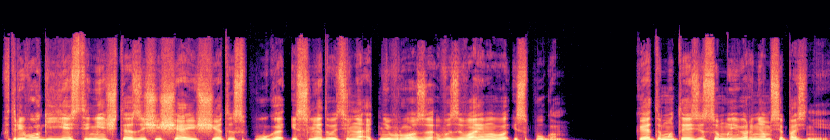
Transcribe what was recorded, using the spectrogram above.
В тревоге есть нечто защищающее от испуга и, следовательно, от невроза, вызываемого испугом. К этому тезису мы вернемся позднее.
